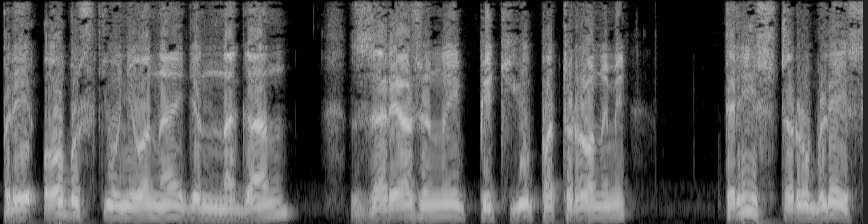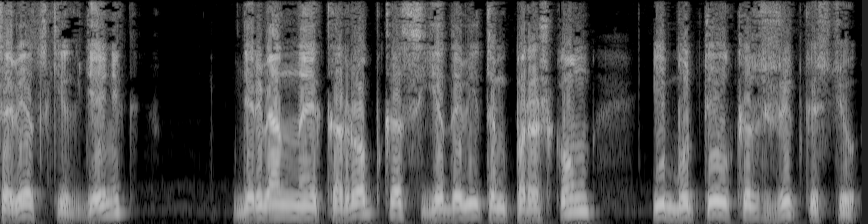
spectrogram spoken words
При обыске у него найден наган, заряженный пятью патронами, триста рублей советских денег, деревянная коробка с ядовитым порошком и бутылка с жидкостью.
